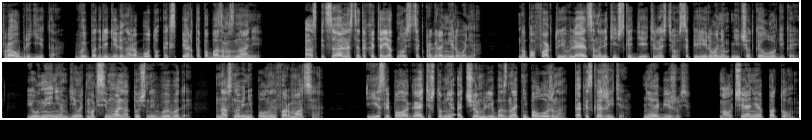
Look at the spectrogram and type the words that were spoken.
Фрау Бригитта, вы подрядили на работу эксперта по базам знаний. А специальность эта хотя и относится к программированию, но по факту является аналитической деятельностью с оперированием нечеткой логикой и умением делать максимально точные выводы на основе неполной информации. И если полагаете, что мне о чем-либо знать не положено, так и скажите, не обижусь. Молчание потом.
